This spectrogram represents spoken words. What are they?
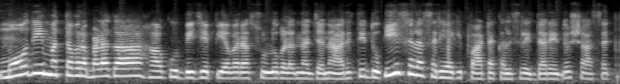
ಮೋದಿ ಮತ್ತವರ ಬಳಗ ಹಾಗೂ ಬಿಜೆಪಿಯವರ ಸುಳ್ಳುಗಳನ್ನ ಜನ ಅರಿತಿದ್ದು ಈ ಸಲ ಸರಿಯಾಗಿ ಪಾಠ ಕಲಿಸಲಿದ್ದಾರೆ ಎಂದು ಶಾಸಕ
